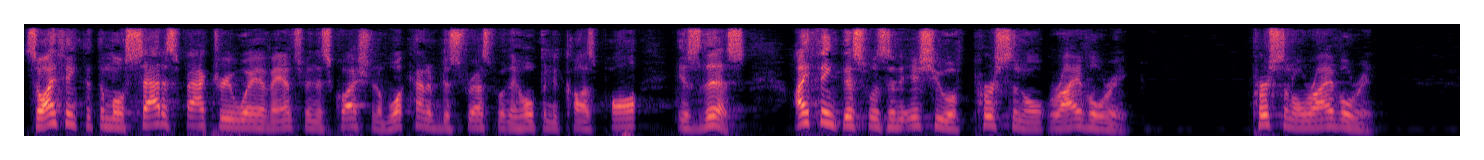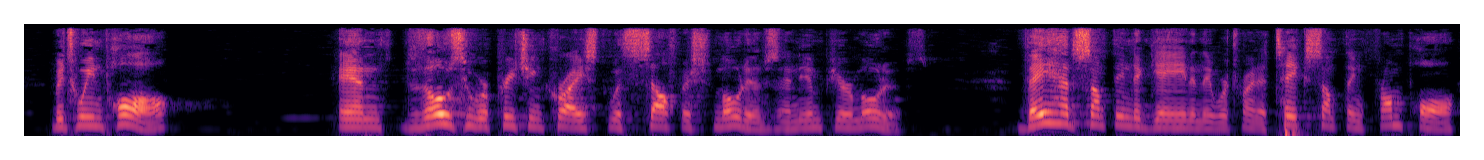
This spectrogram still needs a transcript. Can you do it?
So I think that the most satisfactory way of answering this question of what kind of distress were they hoping to cause Paul is this. I think this was an issue of personal rivalry. Personal rivalry between Paul and those who were preaching Christ with selfish motives and impure motives. They had something to gain and they were trying to take something from Paul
